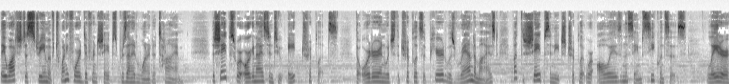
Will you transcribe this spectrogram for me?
They watched a stream of 24 different shapes presented one at a time. The shapes were organized into eight triplets. The order in which the triplets appeared was randomized, but the shapes in each triplet were always in the same sequences. Later,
